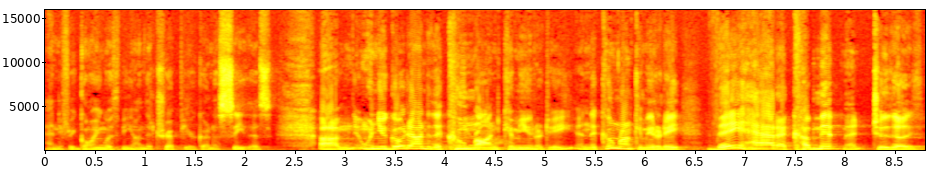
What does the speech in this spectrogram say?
and if you're going with me on the trip, you're going to see this. Um, when you go down to the Qumran community, in the Qumran community, they had a commitment to the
